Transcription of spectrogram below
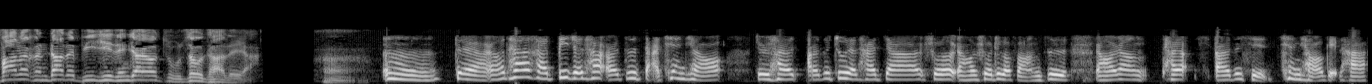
发了很大的脾气，人家要诅咒他的呀，啊，嗯，对啊，然后他还逼着他儿子打欠条，就是他儿子住在他家，说然后说这个房子，然后让他儿子写欠条给他，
